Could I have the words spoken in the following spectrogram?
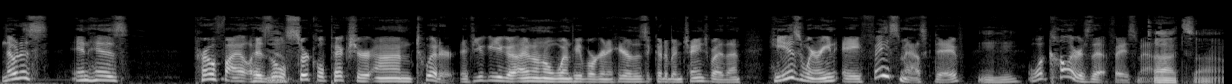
Notice in his profile, his little circle picture on Twitter. If you, you go, I don't know when people are going to hear this. It could have been changed by then. He is wearing a face mask, Dave. Mm-hmm. What color is that face mask? Uh, it's uh,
